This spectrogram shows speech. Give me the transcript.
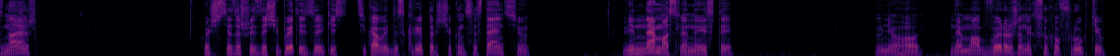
Знаєш, хочеться за щось зачепитись, за якийсь цікавий дескриптор чи консистенцію. Він не маслянистий, в нього нема виражених сухофруктів,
